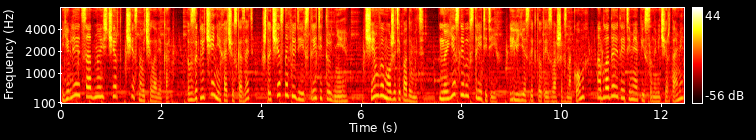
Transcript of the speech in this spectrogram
является одной из черт честного человека. В заключение хочу сказать, что честных людей встретить труднее, чем вы можете подумать. Но если вы встретите их, или если кто-то из ваших знакомых обладает этими описанными чертами,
